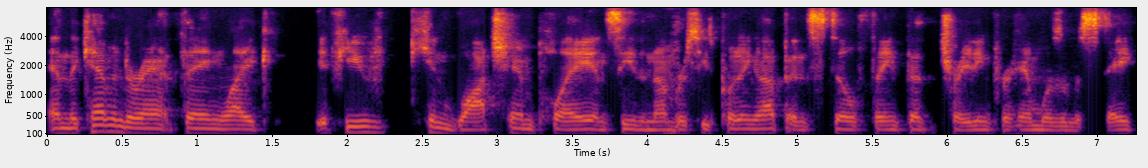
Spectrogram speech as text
And the Kevin Durant thing, like, if you can watch him play and see the numbers he's putting up and still think that trading for him was a mistake,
